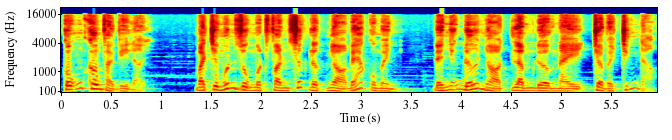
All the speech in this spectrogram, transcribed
Cũng không phải vì lợi, Mà chỉ muốn dùng một phần sức lực nhỏ bé của mình Để những đứa nhỏ lầm đường này trở về chính đạo.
